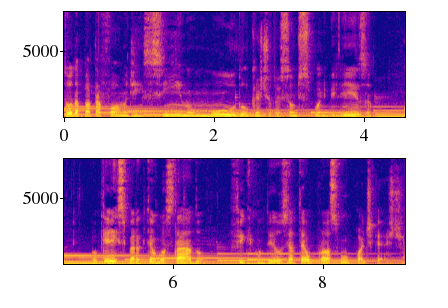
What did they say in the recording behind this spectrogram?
toda a plataforma de ensino, o Moodle que a instituição disponibiliza. Ok? Espero que tenham gostado. Fique com Deus e até o próximo podcast.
